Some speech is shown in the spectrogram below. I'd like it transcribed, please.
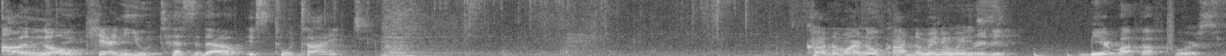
I don't know. think? Can you test it out? It's too tight. Condom or no condom, anyways. Ready? Beer back, of course.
